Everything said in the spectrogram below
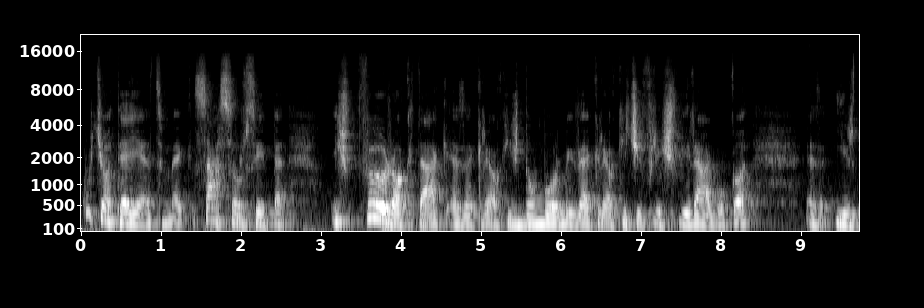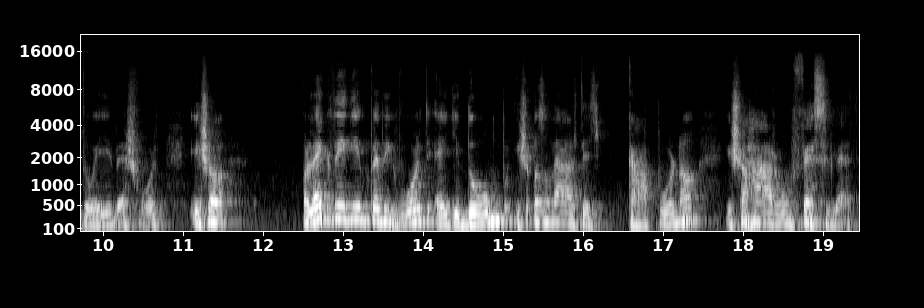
kutyatejet, meg százszor szépen, és fölrakták ezekre a kis domborművekre a kicsi friss virágokat. Ez írtó édes volt. És a, a legvégén pedig volt egy domb, és azon állt egy kápolna, és a három feszület.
